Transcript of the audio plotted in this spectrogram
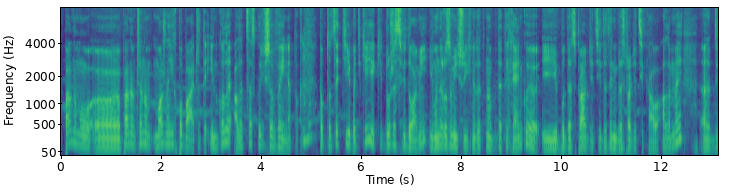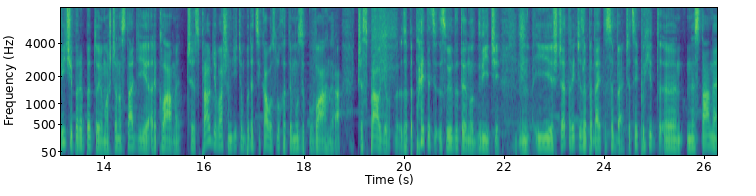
в певному, е, певним чином можна їх побачити інколи, але це скоріше виняток. Тобто, це ті батьки, які дуже свідомі, і вони розуміють, що їхня дитина буде тихенькою, і буде справді цій дитині буде справді цікаво. Але ми е, двічі перепитуємо ще на стадії реклами, чи справді вашим дітям буде цікаво слухати музику Вагнера, чи справді запитайте свою дитину двічі, і ще тричі запитайте себе, чи цей похід не стане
